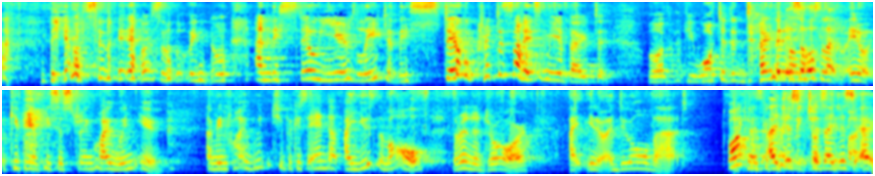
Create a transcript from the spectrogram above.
they absolutely, absolutely know. And they still, years later, they still criticise me about it. Oh, have you watered it down? But it's Mum?" also like, you know, keeping a piece of string, why wouldn't you? I mean, why wouldn't you? Because they end up, I use them all, they're in a drawer. I, you know, I do all that. Oh, I because I just, because I just, I,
